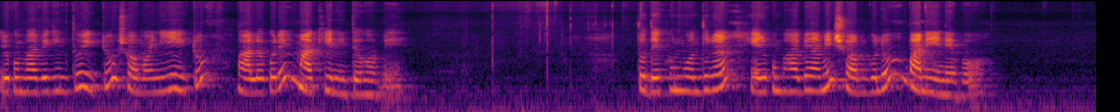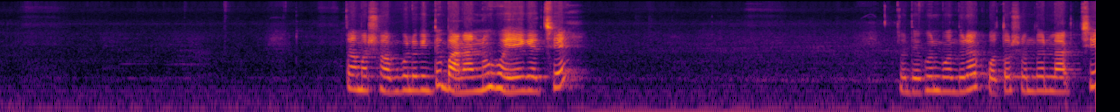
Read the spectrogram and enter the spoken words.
এরকমভাবে কিন্তু একটু সময় নিয়ে একটু ভালো করে মাখিয়ে নিতে হবে। তো দেখুন বন্ধুরা, এরকমভাবে আমি সবগুলো বানিয়ে নেব। তো আমার সবগুলো কিন্তু বানানো হয়ে গেছে। তো দেখুন বন্ধুরা, কত সুন্দর লাগছে।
